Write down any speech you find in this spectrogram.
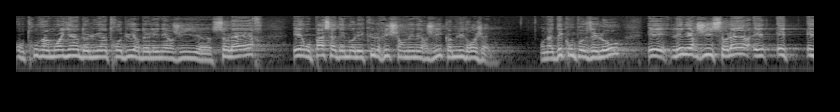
on, trouve un moyen de lui introduire de l'énergie solaire, et on passe à des molécules riches en énergie, comme l'hydrogène. On a décomposé l'eau et l'énergie solaire est,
